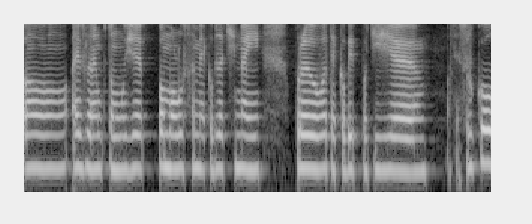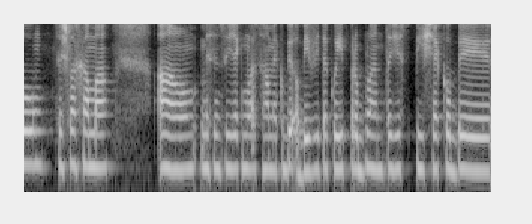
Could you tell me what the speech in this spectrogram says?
uh, a i vzhledem k tomu, že pomalu se mi jakoby začínají projevovat jakoby potíže vlastně s rukou, se šlachama, a myslím si, že jakmile se vám jakoby objeví takový problém, takže spíš, jakoby,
